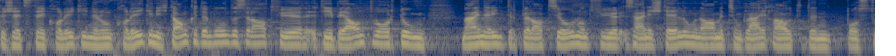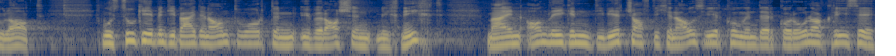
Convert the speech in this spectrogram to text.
geschätzte Kolleginnen und Kollegen. Ich danke dem Bundesrat für die Beantwortung meiner Interpellation und für seine Stellungnahme zum gleichlautenden Postulat. Ich muss zugeben, die beiden Antworten überraschen mich nicht. Mein Anliegen, die wirtschaftlichen Auswirkungen der Corona-Krise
